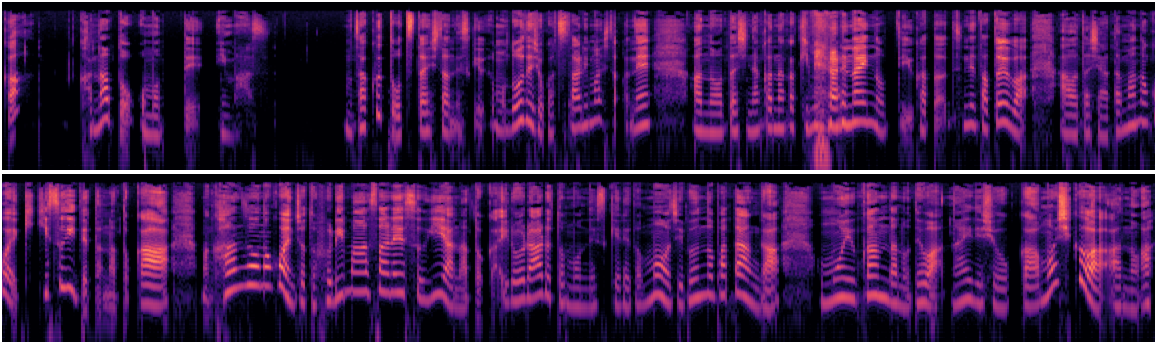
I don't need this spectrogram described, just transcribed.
果かなと思っています。ざくっとお伝えしたんですけれども、どうでしょうか？伝わりましたかね？あの、私なかなか決められないのっていう方はですね、例えば、あ、私頭の声聞きすぎてたなとか、まあ、肝臓の声にちょっと振り回されすぎやなとか、いろいろあると思うんですけれども、自分のパターンが思い浮かんだのではないでしょうか？もしくは、あの、あ、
